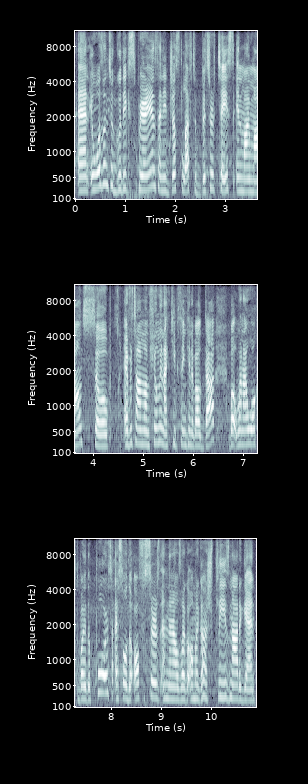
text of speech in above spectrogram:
And it wasn't a good experience, and it just left bitter taste in my mouth. So every time I'm filming, I keep thinking about that. But when I walked by the port, I saw the officers and then I was like, oh my gosh, please not again.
